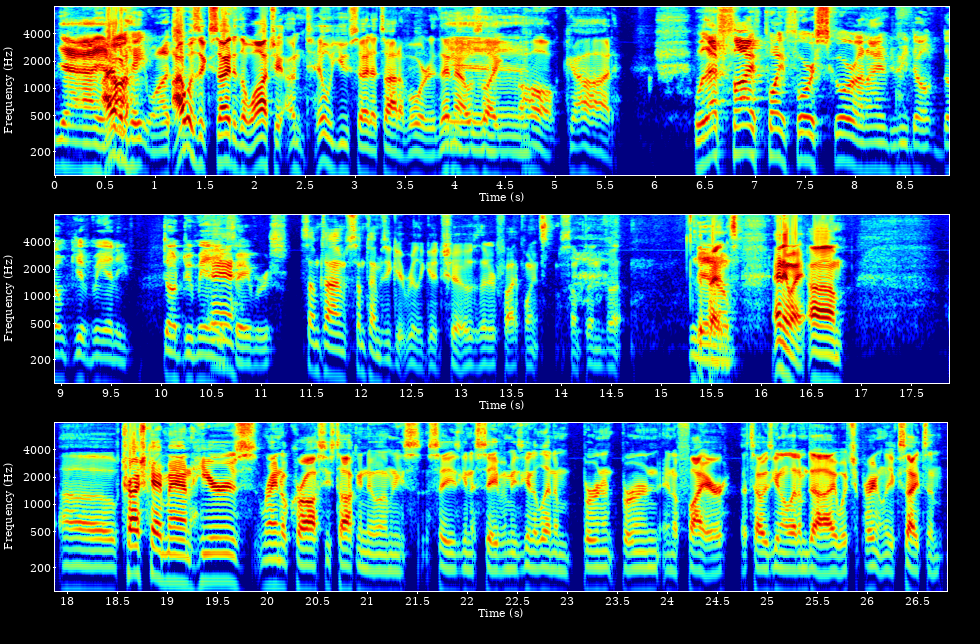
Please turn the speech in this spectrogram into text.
Yeah, yeah I I, would- hate watching. I was excited to watch it until you said it's out of order. Then I was like, oh god. Well, that five point four score on IMDb don't don't give me any don't do me any Eh. favors. Sometimes sometimes you get really good shows that are five point something, but Yeah. depends. Anyway, um, uh, Trash Can Man hears Randall Cross. He's talking to him, and he's say he's going to save him. He's going to let him burn burn in a fire. That's how he's going to let him die, which apparently excites him.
